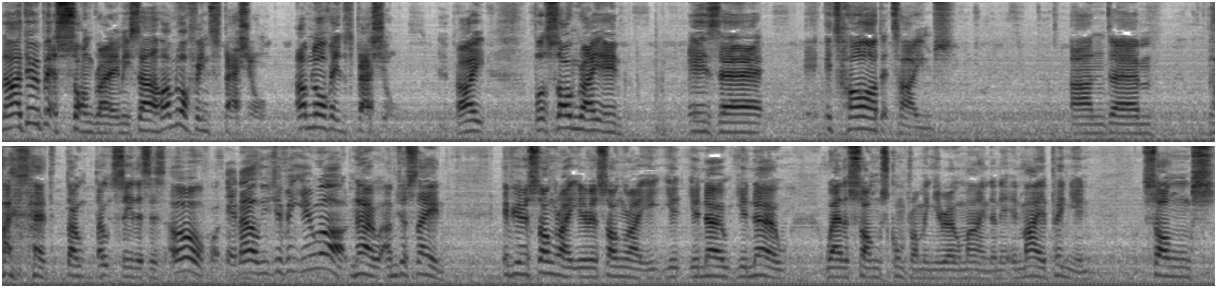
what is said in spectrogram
now I do a bit of songwriting myself. I'm nothing special. I'm nothing special, right? But songwriting is uh, it's hard at times, and um, like I said, don't don't see this as oh fucking hell, do you think you are? No, I'm just saying, if you're a songwriter, you're a songwriter. You you know you know where the songs come from in your own mind, and in my opinion, songs.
